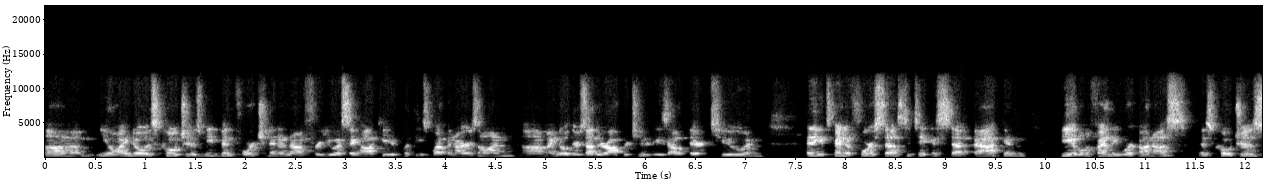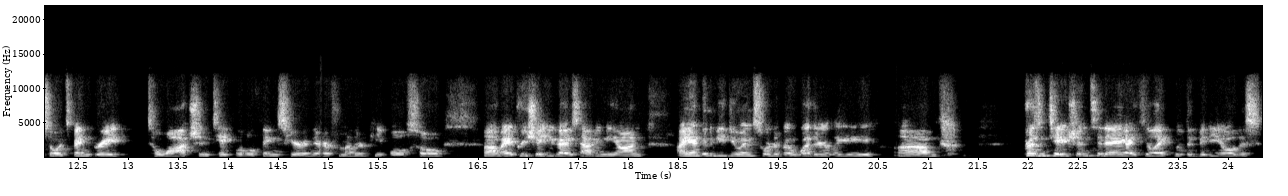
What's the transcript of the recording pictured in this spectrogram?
Um, you know, I know as coaches, we've been fortunate enough for USA Hockey to put these webinars on. Um, I know there's other opportunities out there too. And I think it's kind of forced us to take a step back and be able to finally work on us as coaches. So it's been great to watch and take little things here and there from other people. So um, I appreciate you guys having me on. I am going to be doing sort of a weather lady um, presentation today. I feel like with the video, this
